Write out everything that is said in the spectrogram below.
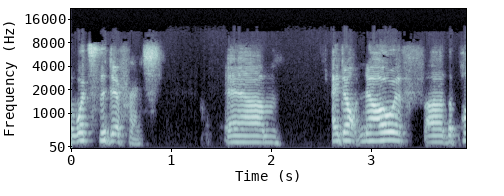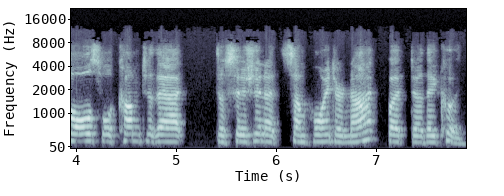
what's the difference? Um, I don't know if uh, the Poles will come to that decision at some point or not, but uh, they could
